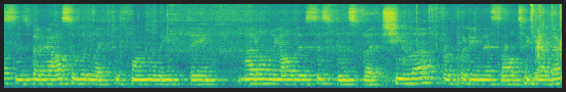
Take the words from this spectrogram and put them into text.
but I also would like to formally thank not only all the assistants, but Sheila for putting this all together.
